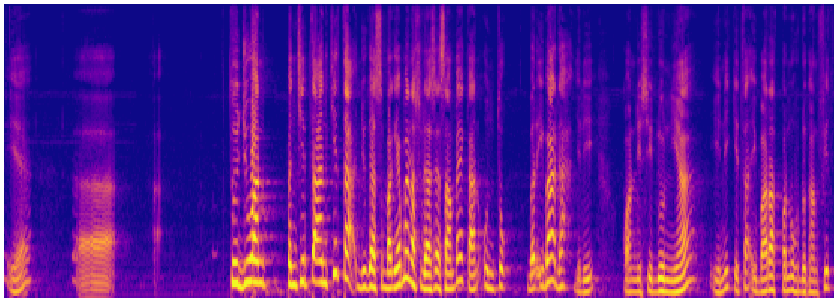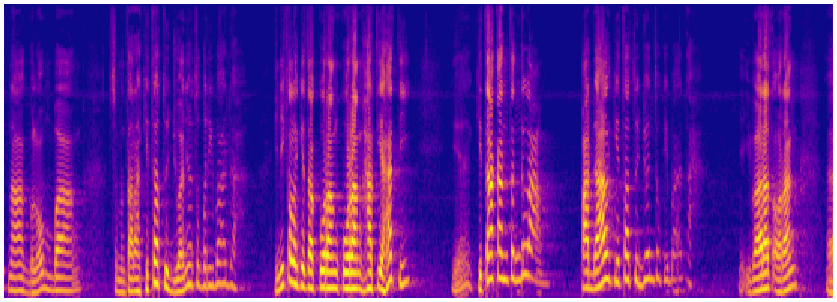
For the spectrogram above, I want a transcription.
ya, uh, Tujuan penciptaan kita juga sebagaimana sudah saya sampaikan untuk beribadah. Jadi kondisi dunia ini kita ibarat penuh dengan fitnah, gelombang. Sementara kita tujuannya untuk beribadah. Ini kalau kita kurang-kurang hati-hati, ya, kita akan tenggelam. Padahal kita tujuan untuk ibadah. Ya, ibarat orang e,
